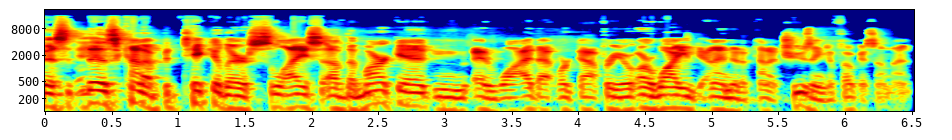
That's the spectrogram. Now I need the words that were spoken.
this this kind of particular slice of the market and and why that worked out for you, or why you ended up kind of choosing to focus on that.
